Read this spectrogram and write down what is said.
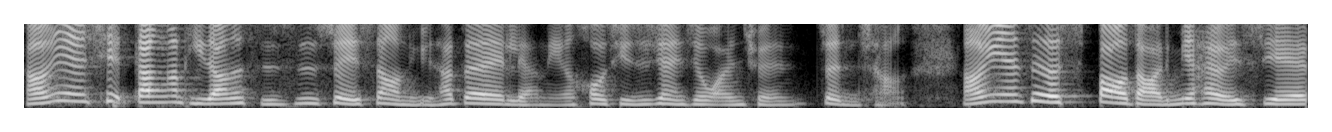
然后因为现刚刚提到那十四岁少女，她在两年后其实现在已经完全正常。然后因为这个报道里面还有一些，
